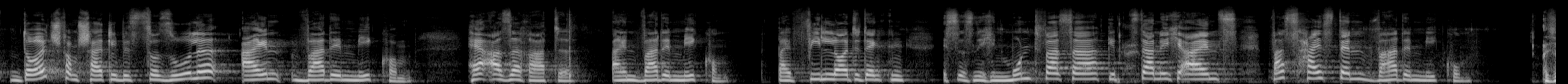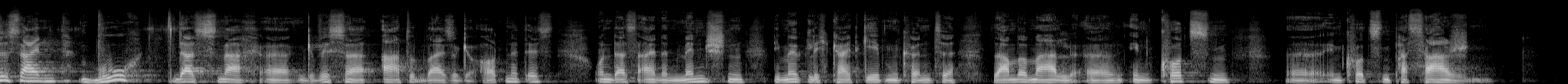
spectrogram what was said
Deutsch vom Scheitel bis zur Sohle, ein Vademekum. Herr Aserate, ein Vademekum. Weil viele Leute denken, ist es nicht ein Mundwasser? Gibt es da nicht eins? Was heißt denn Vademecum? Es ist ein Buch, das nach äh, gewisser Art und Weise geordnet ist und das einen Menschen die Möglichkeit geben könnte, sagen wir mal, äh, in, kurzen, äh, in kurzen Passagen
